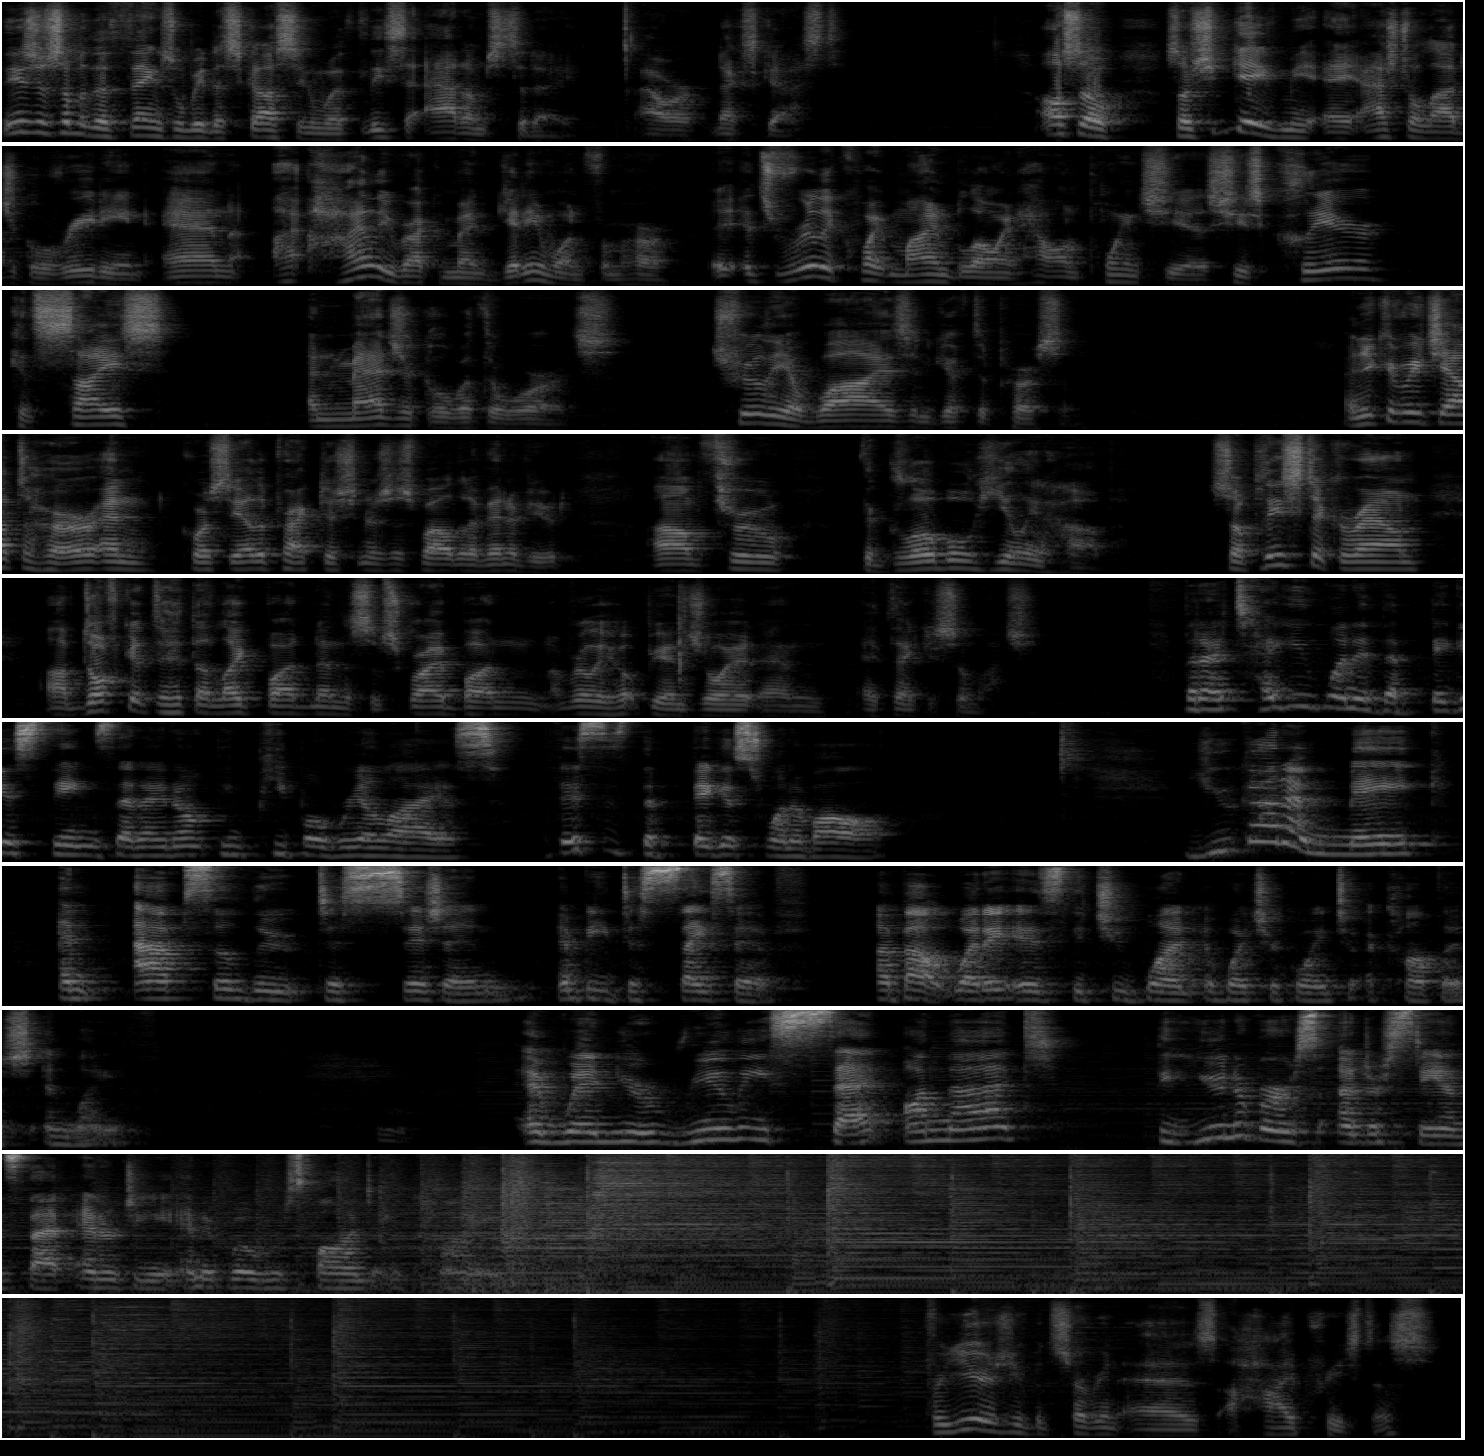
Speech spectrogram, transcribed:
These are some of the things we'll be discussing with Lisa Adams today, our next guest. Also, so she gave me a astrological reading and I highly recommend getting one from her. It's really quite mind-blowing how on point she is. She's clear, concise, and magical with their words. Truly a wise and gifted person. And you can reach out to her and, of course, the other practitioners as well that I've interviewed um, through the Global Healing Hub. So please stick around. Um, don't forget to hit that like button and the subscribe button. I really hope you enjoy it, and hey, thank you so much. But I tell you, one of the biggest things that I don't think people realize this is the biggest one of all. You got to make an absolute decision and be decisive about what it is that you want and what you're going to accomplish in life. And when you're really set on that, the universe understands that energy and it will respond in kind. For years, you've been serving as a high priestess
